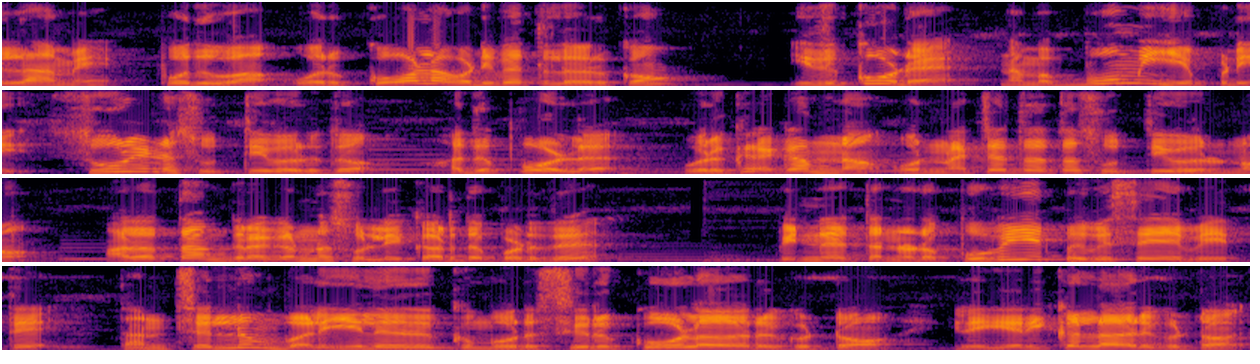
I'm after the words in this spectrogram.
எல்லாமே பொதுவாக ஒரு கோள வடிவத்தில் இருக்கும். இது கூட நம்ம பூமி எப்படி சூரியனை சுற்றி வருதோ அதுபோல் ஒரு கிரகம்னா ஒரு நட்சத்திரத்தை சுற்றி வரணும். அதைத்தான் கிரகம்னு சொல்லி கருதப்படுது. பின்னர் தன்னோட புவியீர்ப்பு விசையை வைத்து தான் செல்லும் வழியில் இருக்கும் ஒரு சிறு கோளாக இருக்கட்டும் இல்லை எரிக்கல்லாக இருக்கட்டும்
